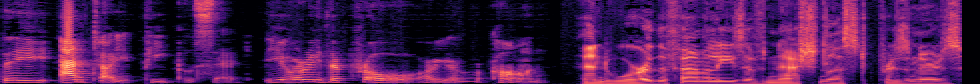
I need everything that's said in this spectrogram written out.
the anti people said. You were either pro or you were con. And were the families of nationalist prisoners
